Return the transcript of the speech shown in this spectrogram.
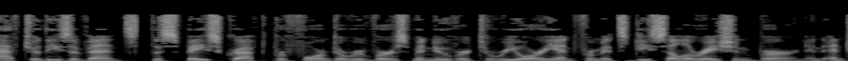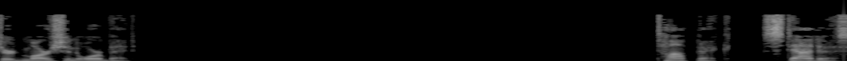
After these events, the spacecraft performed a reverse maneuver to reorient from its deceleration burn and entered Martian orbit. Status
